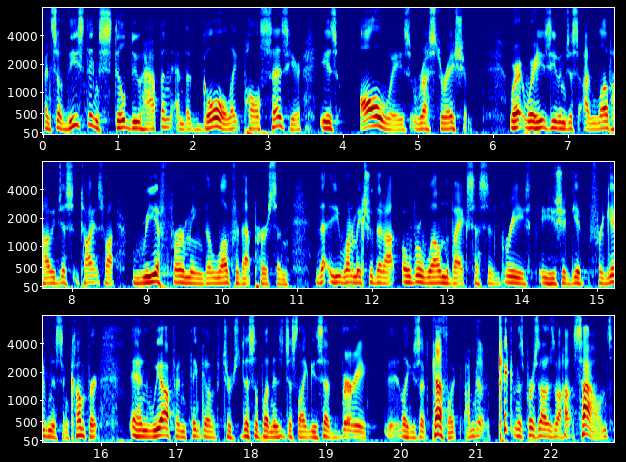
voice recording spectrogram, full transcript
And so these things still do happen. And the goal, like Paul says here, is always restoration where, where he's even just, I love how he just talks about reaffirming the love for that person. That you want to make sure they're not overwhelmed by excessive grief. You should give forgiveness and comfort. And we often think of church discipline as just like you said, very like you said, Catholic. I'm just kicking this person out is how it sounds.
